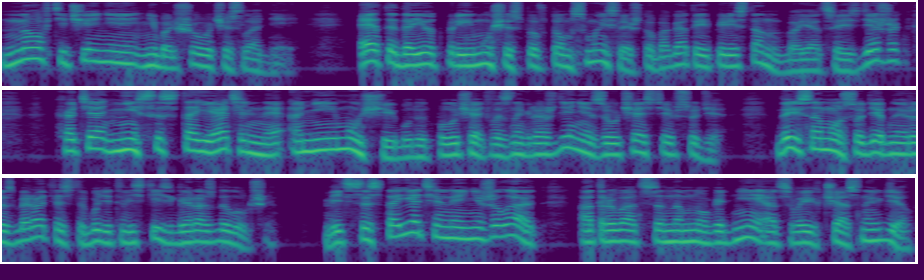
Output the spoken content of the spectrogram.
но в течение небольшого числа дней. Это дает преимущество в том смысле, что богатые перестанут бояться издержек, хотя не состоятельные, а неимущие будут получать вознаграждение за участие в суде. Да и само судебное разбирательство будет вестись гораздо лучше. Ведь состоятельные не желают отрываться на много дней от своих частных дел,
